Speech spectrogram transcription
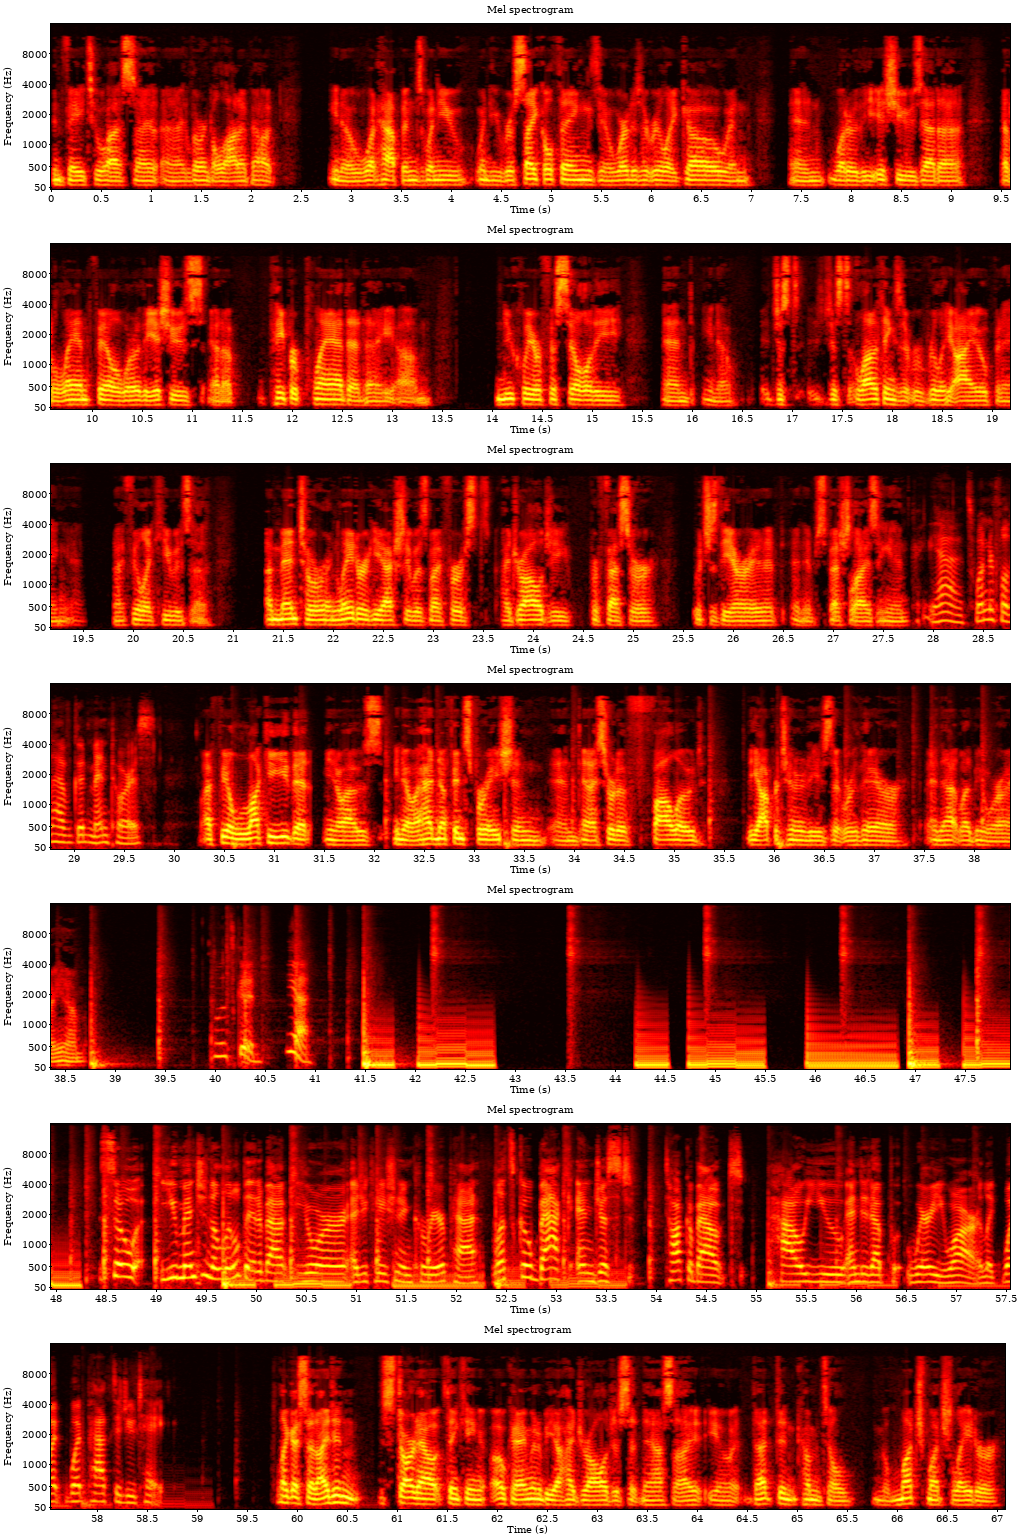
conveyed to us. And I, and I learned a lot about, you know, what happens when you, when you recycle things, you know, where does it really go? And, and what are the issues at a, at a landfill? What are the issues at a paper plant, at a um, nuclear facility? And, you know, just, just a lot of things that were really eye opening. I feel like he was a, a mentor, and later he actually was my first hydrology professor, which is the area that I'm specializing in. Yeah, it's wonderful to have good mentors. I feel lucky that you know I was you know I had enough inspiration and, and I sort of followed the opportunities that were there, and that led me where I am. Well, that's good. Yeah. So, you mentioned a little bit about your education and career path. Let's go back and just talk about how you ended up where you are. Like, what, what path did you take? Like I said, I didn't start out thinking, okay, I'm going to be a hydrologist at NASA. I, you know, that didn't come until much, much later.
